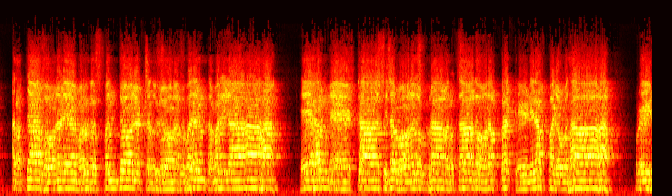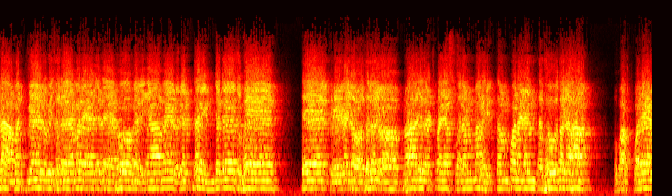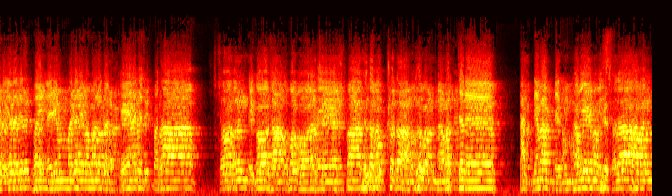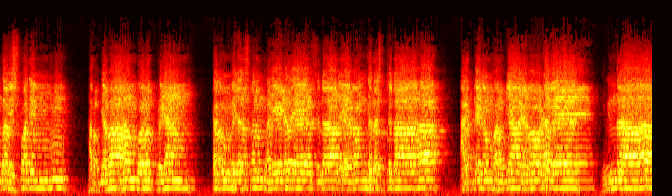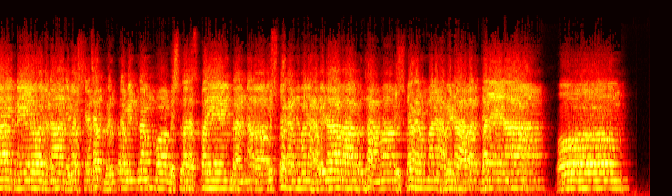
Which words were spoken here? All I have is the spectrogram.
अत्यासो नरे मरुतस्पञ्चो लक्षदुशो न सुभयन्तमर्याः हे हर्मेष्ठाः शिशवो न शुभ्रामत्सादो न प्रक्रीडिनः पयोधाः प्रेषामज्ञेषु विसुरेव रेजते भूमिर्यामेषु जद्धरिञ्जते शुभे। ते क्रीडयोधुलयो प्राजलक्ष्मयस्वरम् महित्तम् पनयन्तधूतयः उपक्वरेण यदजिद्भयम् मयमिव मरुदर्केण चित्पथा उपगोरथेष्वाधितमुक्षता मधुवर्णवच्यते अग्निमग्निकम् हवेम सदाहवन्त विश्वतिम् हव्यवाहम् पुरप्रियम् तकुम् विजस्मन् नरेणते सुता देवम् घृतस्तुताः अग्निकम् हव्याय मोढवे इन्द्राग्नेयोजनादिवस्य सद्वृत्तमिन्द्रम् वो विश्वरस्परेन्द्रन्नरो विश्वकर्मणः विडा वा वृथा मा विश्वकर्मणः विडावर्धनेन। ओ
